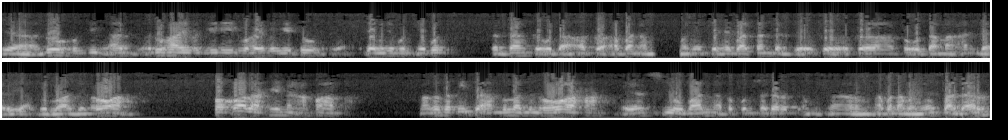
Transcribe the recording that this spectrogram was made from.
Ya, duh begini, duhai begini, duhai begitu. Ya, dia menyebut-nyebut tentang keutamaan ke, apa namanya kehebatan dan ke, ke, ke, keutamaan dari Abdullah bin Rawah. Faqala hina afaq. Maka ketika Abdullah bin Rawah ya siuman ataupun sadar apa namanya sadar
